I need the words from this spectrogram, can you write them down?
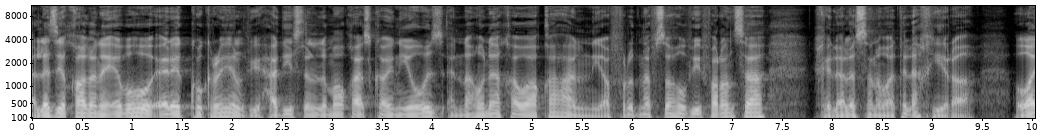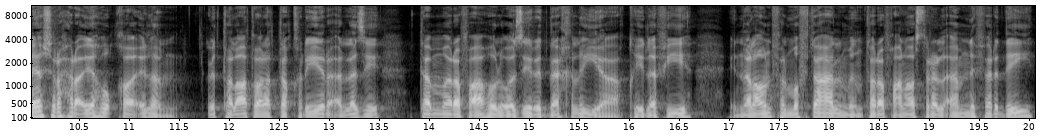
الذي قال نائبه إريك كوكريل في حديث لموقع سكاي نيوز أن هناك واقعا يفرض نفسه في فرنسا خلال السنوات الأخيرة، ويشرح رأيه قائلا: اطلعت على التقرير الذي تم رفعه لوزير الداخلية. قيل فيه إن العنف المفتعل من طرف عناصر الأمن فردي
